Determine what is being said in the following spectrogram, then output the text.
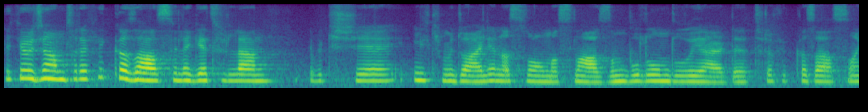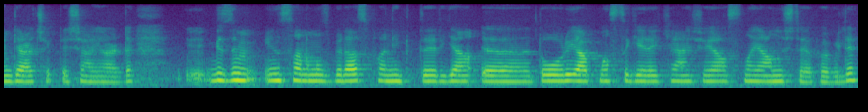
Peki hocam trafik kazasıyla getirilen bir kişiye ilk müdahale nasıl olması lazım? Bulunduğu yerde, trafik kazasının gerçekleşen yerde. E, Bizim insanımız biraz paniktir. Ya- e, doğru yapması gereken şeyi aslında yanlış da yapabilir.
